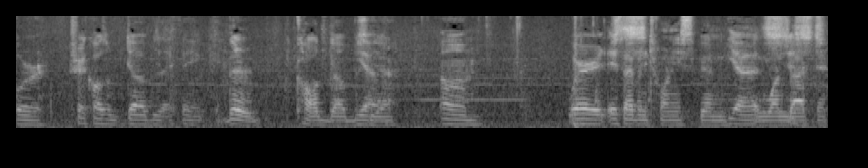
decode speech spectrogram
or Trey calls them dubs, I think. They're called dubs. Yeah. Yeah. Um where it's 720 spin yeah, and one just back.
